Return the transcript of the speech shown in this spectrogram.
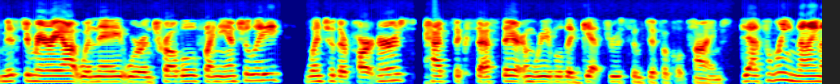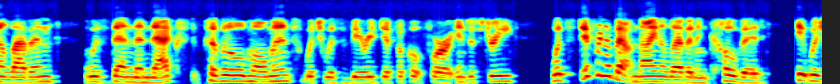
Mr. Marriott, when they were in trouble financially, went to their partners, had success there, and were able to get through some difficult times. Definitely 9 11 was then the next pivotal moment, which was very difficult for our industry. What's different about 9 11 and COVID, it was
